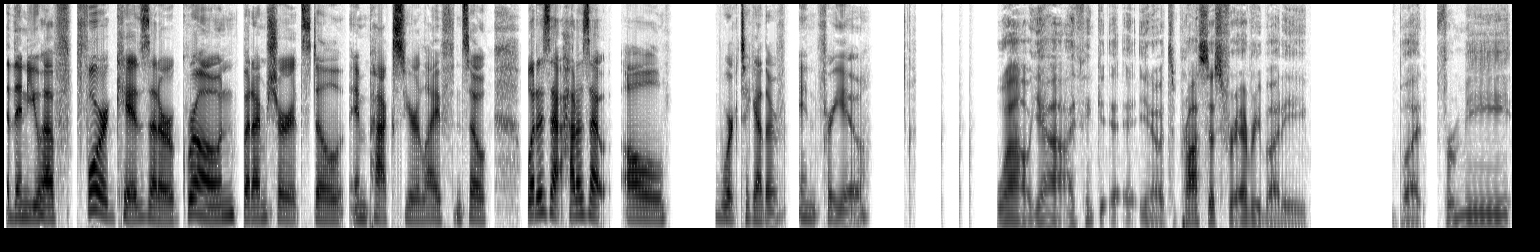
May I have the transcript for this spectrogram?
And then you have four kids that are grown, but I'm sure it still impacts your life. And so, what is that? How does that all work together in for you? Wow, yeah, I think uh, uh, you know it's a process for everybody, but for me,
